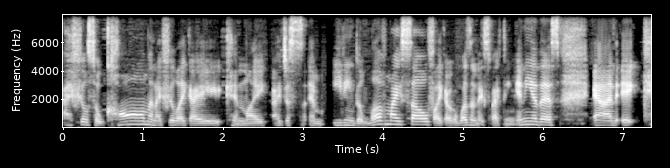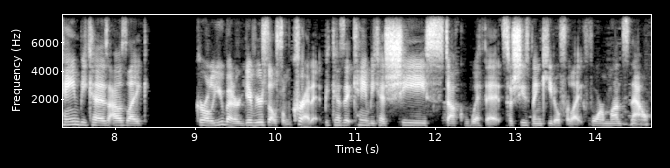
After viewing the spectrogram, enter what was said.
I feel so calm and I feel like I can like, I just am eating to love myself. Like I wasn't expecting any of this. And it came because I was like, girl, you better give yourself some credit because it came because she stuck with it. So she's been keto for like four months now.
